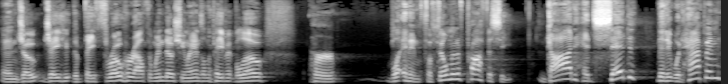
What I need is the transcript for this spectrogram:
And Jehu, they throw her out the window. She lands on the pavement below. Her and in fulfillment of prophecy, God had said that it would happen,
